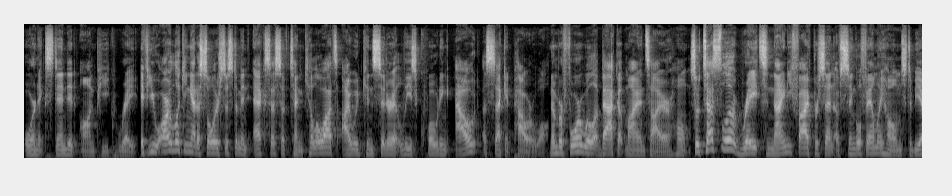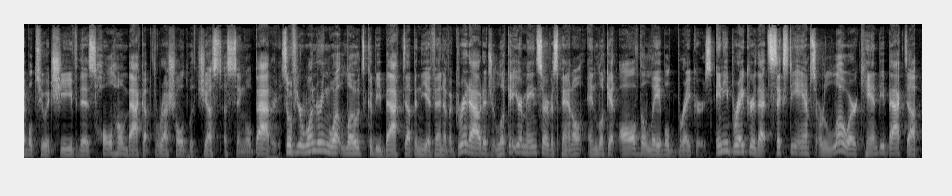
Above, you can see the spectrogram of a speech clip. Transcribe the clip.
or an extended on peak rate. If you are looking at a solar system in excess of 10 kilowatts, I would consider at least quoting out a second Powerwall. Number four, will it back up my entire home? So Tesla rates 95% of single family homes to be able to achieve this whole home backup threshold with just a single battery. So if you're wondering what loads could be backed up in the event of a grid outage, look at your main service panel and look at all of the labeled breakers. Any breaker that's 60 amps or lower can be backed up,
